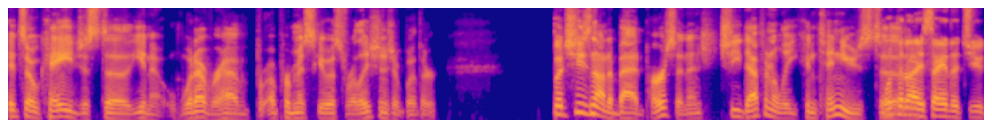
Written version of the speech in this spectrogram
it's okay just to, you know, whatever, have a promiscuous relationship with her but she's not a bad person, and she definitely continues to. What did I say that you?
